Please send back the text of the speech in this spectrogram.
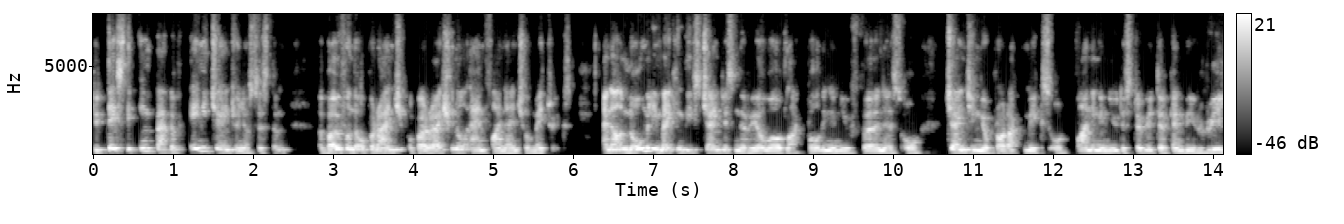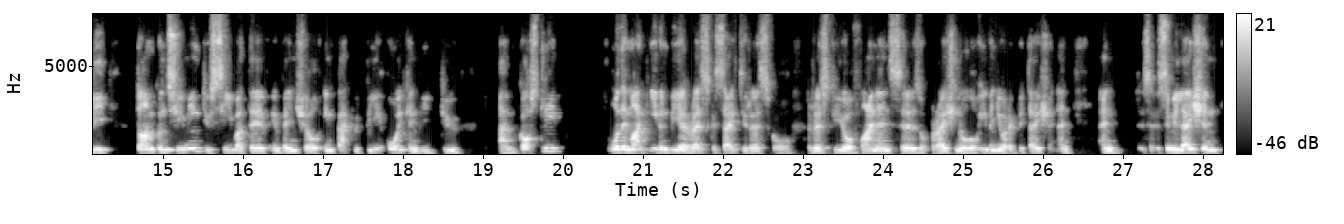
to test the impact of any change on your system, both on the operational and financial metrics and are normally making these changes in the real world, like building a new furnace or changing your product mix or finding a new distributor, can be really time consuming to see what the eventual impact would be, or it can be too um, costly, or there might even be a risk, a safety risk, or risk to your finances, operational, or even your reputation. And and simulation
